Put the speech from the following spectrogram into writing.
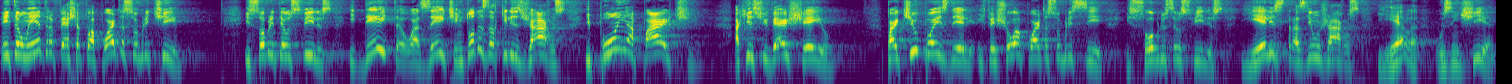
Então entra, fecha a tua porta sobre ti e sobre teus filhos, e deita o azeite em todos aqueles jarros, e põe a parte a que estiver cheio. Partiu, pois, dele, e fechou a porta sobre si e sobre os seus filhos, e eles traziam jarros, e ela os enchia.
